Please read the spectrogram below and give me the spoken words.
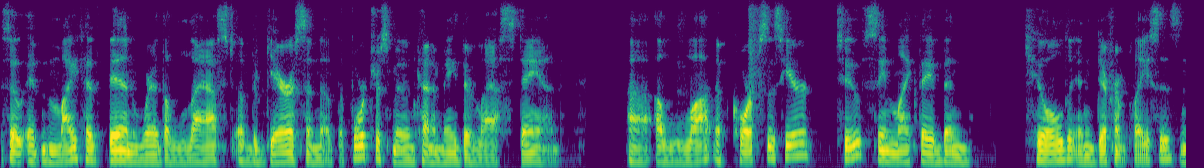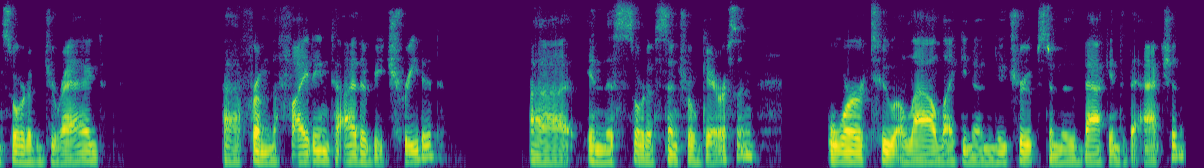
so it might have been where the last of the garrison of the Fortress Moon kind of made their last stand. Uh, a lot of corpses here, too, seem like they've been killed in different places and sort of dragged uh, from the fighting to either be treated uh, in this sort of central garrison or to allow like you know new troops to move back into the action.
